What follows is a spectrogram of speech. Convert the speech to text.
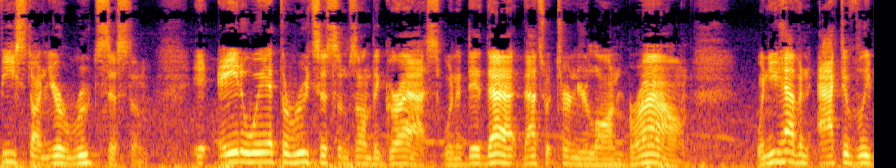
feast on your root system. it ate away at the root systems on the grass. When it did that, that's what turned your lawn brown. When you have an actively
